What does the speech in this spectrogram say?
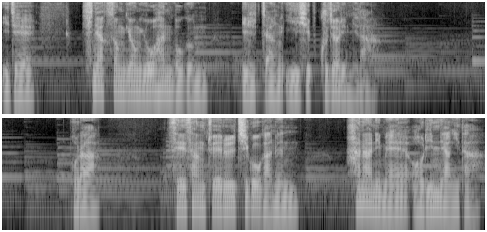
이제 신약성경 요한복음 1장 29절입니다. 보라, 세상 죄를 지고 가는 하나님의 어린 양이다.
